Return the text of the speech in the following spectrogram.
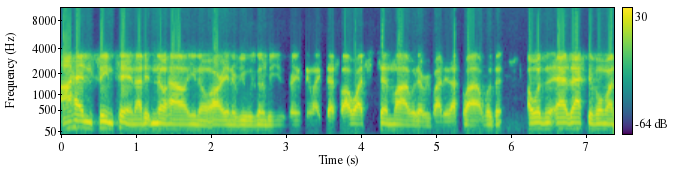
I hadn't seen ten. I didn't know how you know our interview was going to be used or anything like that. So I watched ten live with everybody. That's why I wasn't I wasn't as active on my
